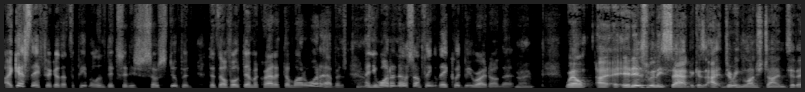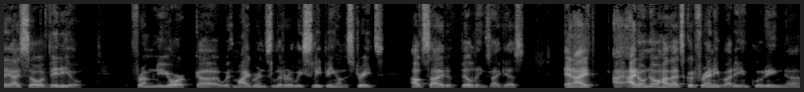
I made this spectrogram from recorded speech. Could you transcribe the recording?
I guess they figure that the people in big cities are so stupid that they'll vote Democratic no matter what happens. Yeah. And you want to know something? They could be right on that. Right. Well, uh, it is really sad because I, during lunchtime today, I saw a video from New York uh, with migrants literally sleeping on the streets outside of buildings, I guess. And I, I, I don't know how that's good for anybody, including. Uh,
